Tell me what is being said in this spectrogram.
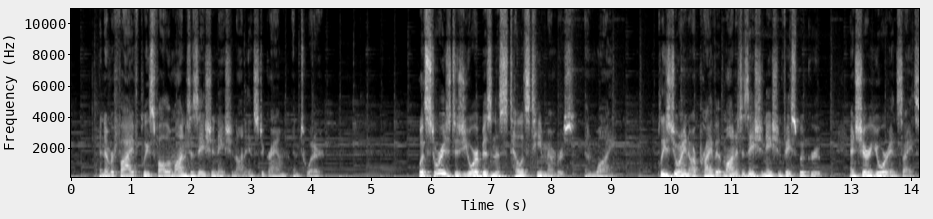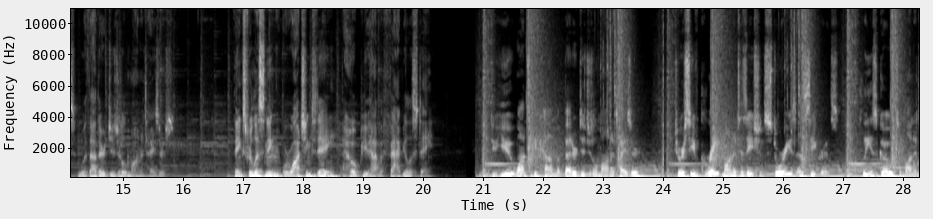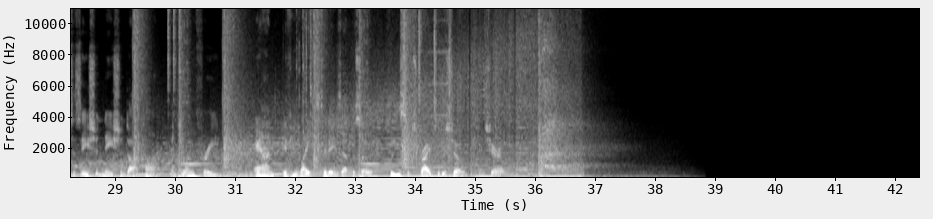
And number five, please follow Monetization Nation on Instagram and Twitter. What stories does your business tell its team members and why? Please join our private Monetization Nation Facebook group and share your insights with other digital monetizers. Thanks for listening or watching today. I hope you have a fabulous day. Do you want to become a better digital monetizer? To receive great monetization stories and secrets, please go to monetizationnation.com and join free. And if you liked today's episode, please subscribe to the show and share it.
